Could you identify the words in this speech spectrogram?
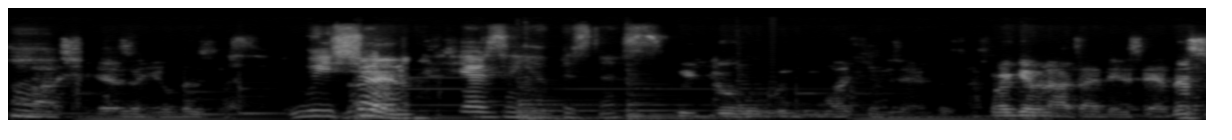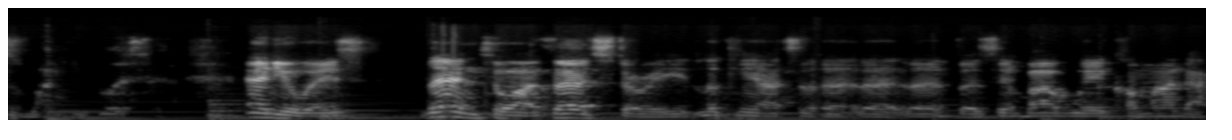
hmm. uh, shares in your business. We share shares in your business. We do, we do want shares in your business. We're giving out ideas here. This is why you listen. Anyways, then to our third story, looking at the, the, the Zimbabwe Command uh,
